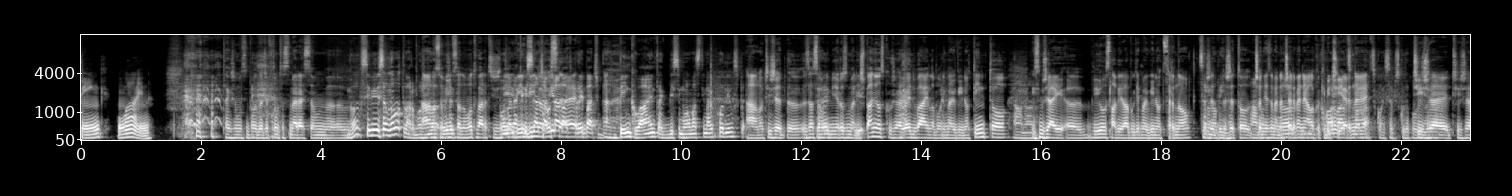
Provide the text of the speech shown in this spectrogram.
pink wine. Takže musím povedať, že v tomto smere som... E, no, si vymyslel novotvar možno. Áno, som vymyslel novotvar, čiže... Podľa mňa, keby si začal vyrábať, prepač, pink wine, tak by si mohol mať s tým aj obchodný úspech. Áno, čiže e, zase oni mi nerozumeli v Španielsku, že red wine, lebo oni majú víno tinto. Áno. Myslím, že aj e, v Jugoslavii, alebo kde majú víno crno. Crno že, že to, čo áno. neznamená červené, ale ako keby čierne. to čiže, čiže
